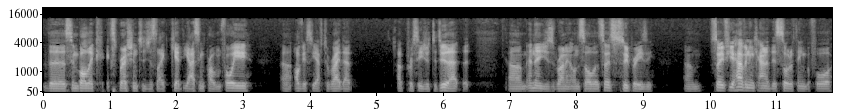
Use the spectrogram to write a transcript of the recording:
the symbolic expression to just like get the Ising problem for you. Uh, obviously, you have to write that a procedure to do that, but um, and then you just run it on solver. So it's super easy. Um, so if you haven't encountered this sort of thing before,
